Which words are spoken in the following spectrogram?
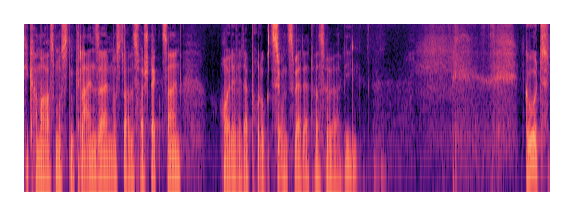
die Kameras mussten klein sein, musste alles versteckt sein. Heute wird der Produktionswert etwas höher liegen. Gut.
